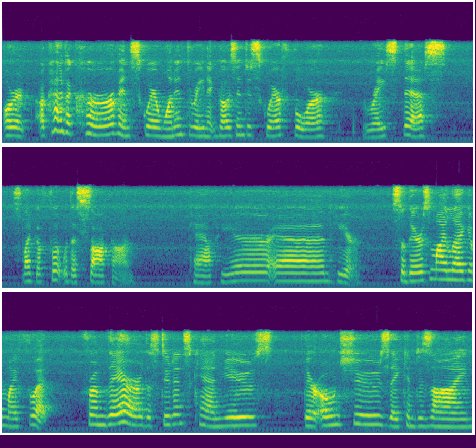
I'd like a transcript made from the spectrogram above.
Or a kind of a curve in square one and three, and it goes into square four. Erase this. It's like a foot with a sock on. Calf here and here. So there's my leg and my foot. From there, the students can use their own shoes. They can design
